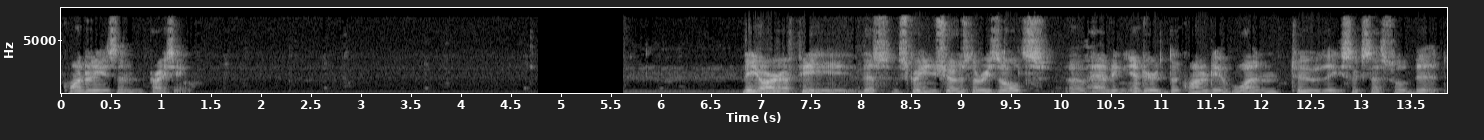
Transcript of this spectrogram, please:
quantities and pricing. The RFP, this screen shows the results of having entered the quantity of one to the successful bid.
